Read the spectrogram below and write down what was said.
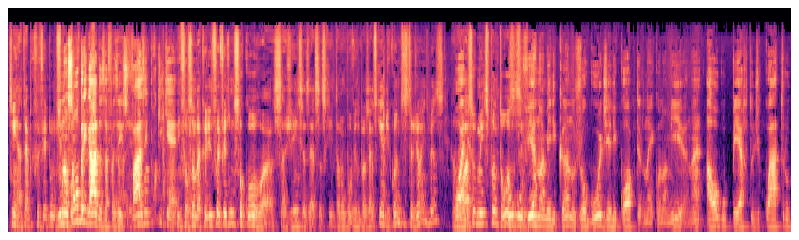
Sim, até porque foi feito um E não são obrigadas a fazer isso, fazem porque Em querem. função da crise, foi feito um socorro às agências essas que estavam envolvidas no processo, que é de quantos trilhões mesmo? É um Olha, negócio meio espantoso. O assim. governo americano jogou de helicóptero na economia né, algo perto de 4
